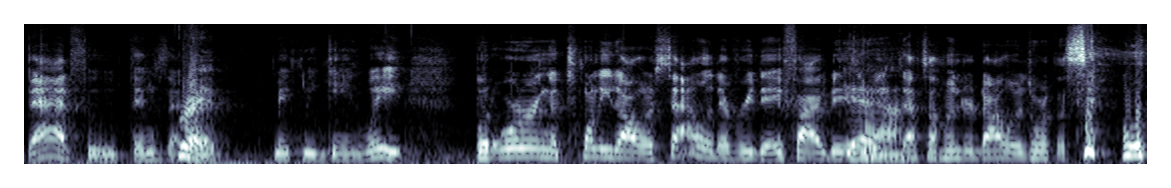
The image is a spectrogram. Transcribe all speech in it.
bad food, things that Right. make me gain weight. But ordering a twenty dollar salad every day, five days a week, that's a hundred dollars worth of salad.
